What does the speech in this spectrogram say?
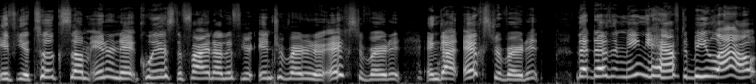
If you took some internet quiz to find out if you're introverted or extroverted and got extroverted, that doesn't mean you have to be loud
